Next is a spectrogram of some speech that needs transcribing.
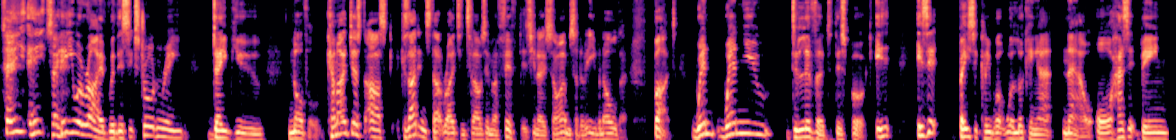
so he, he so here you arrive with this extraordinary debut novel. Can I just ask, because I didn't start writing until I was in my 50s, you know, so I'm sort of even older. But when when you delivered this book, is, is it basically what we're looking at now, or has it been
